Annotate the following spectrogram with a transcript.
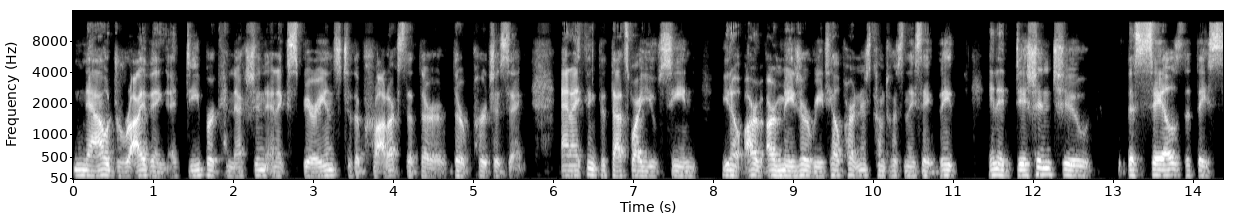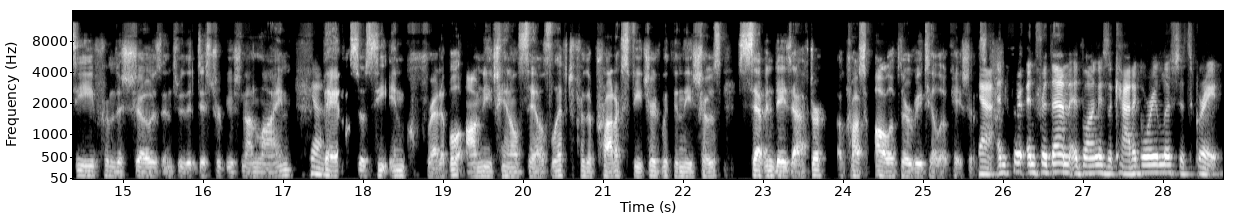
now driving a deeper connection and experience to the products that they're they're purchasing. And i think that that's why you've seen you know our our major retail partners come to us and they say they in addition to the sales that they see from the shows and through the distribution online, yeah. they also see incredible omni-channel sales lift for the products featured within these shows seven days after across all of their retail locations. Yeah, and for and for them, as long as the category lifts, it's great.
